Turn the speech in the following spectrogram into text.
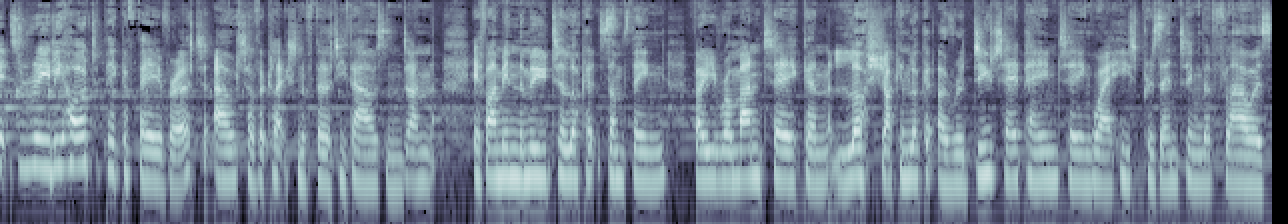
It's really hard to pick a favourite out of a collection of 30,000. And if I'm in the mood to look at something very romantic and lush, I can look at a Redoute painting where he's presenting the flowers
